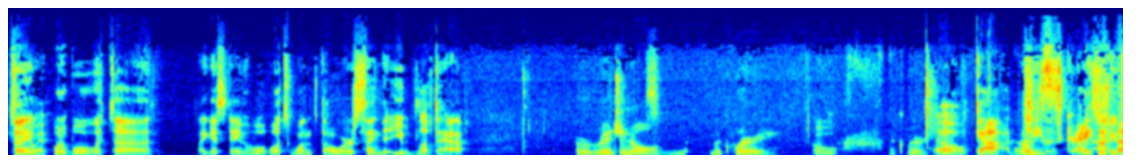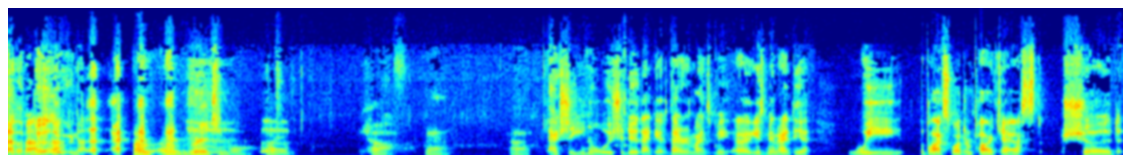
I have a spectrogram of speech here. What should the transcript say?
So anyway, what, what, what uh, I guess David, what, what's one Star Wars thing that you would love to have? Original McQuarrie. oh, McQuarrie. Oh God, Oh. Jesus Christ, shoot for the moon! O- original. Like, oh man. Actually, you know what we should do? That gives, that reminds me. Uh, That gives me an idea. We, the Black Squadron podcast, should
